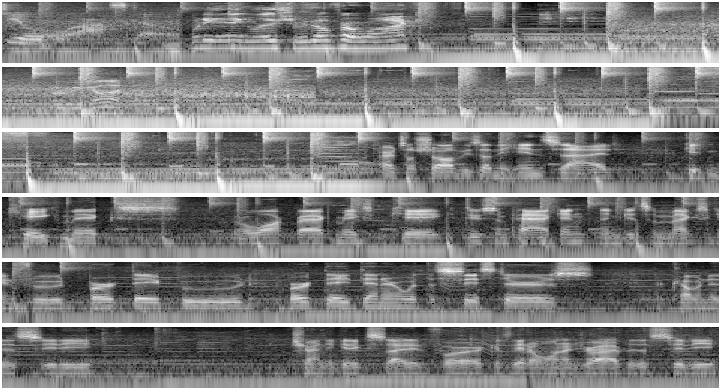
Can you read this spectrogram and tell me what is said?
Do Alaska. What do you think, Luke? Should we go for a walk? All right, so Shelby's on the inside, getting cake mix. Gonna walk back, make some cake, do some packing, and get some Mexican food. Birthday food, birthday dinner with the sisters. They're coming to the city. Trying to get excited for it because they don't want to drive to the city.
